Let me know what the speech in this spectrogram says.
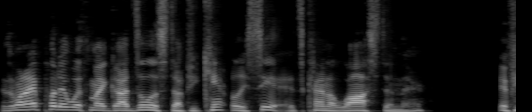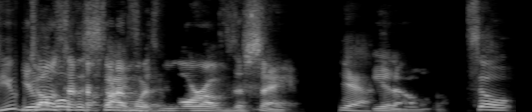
Because when I put it with my Godzilla stuff, you can't really see it. It's kind of lost in there. If you, you double the have to put size them with it, more of the same. yeah. You know, So,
